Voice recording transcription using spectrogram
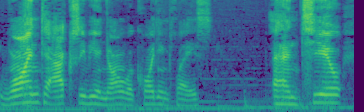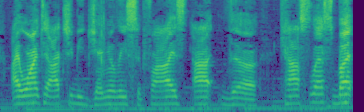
one, to actually be a normal recording place, and two, I want to actually be genuinely surprised at the cast list, but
